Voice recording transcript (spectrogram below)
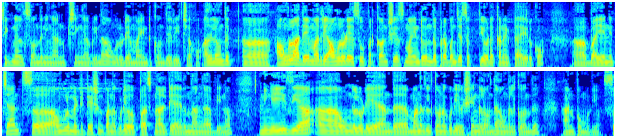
சிக்னல் சிக்னல்ஸ் வந்து நீங்கள் அனுப்பிச்சிங்க அப்படின்னா அவங்களுடைய மைண்டுக்கு வந்து ரீச் ஆகும். அதில் வந்து அவங்களும் அதே மாதிரி அவங்களுடைய சூப்பர் கான்ஷியஸ் மைண்டும் இந்த பிரபஞ்ச சக்தியோட கனெக்ட் ஆகிருக்கும் பை எனி சான்ஸ் அவங்களும் மெடிடேஷன் பண்ணக்கூடிய ஒரு பர்சனாலிட்டியாக இருந்தாங்க அப்படின்னா நீங்கள் ஈஸியாக உங்களுடைய அந்த மனதில் தோணக்கூடிய விஷயங்களை வந்து அவங்களுக்கு வந்து அனுப்ப முடியும். ஸோ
